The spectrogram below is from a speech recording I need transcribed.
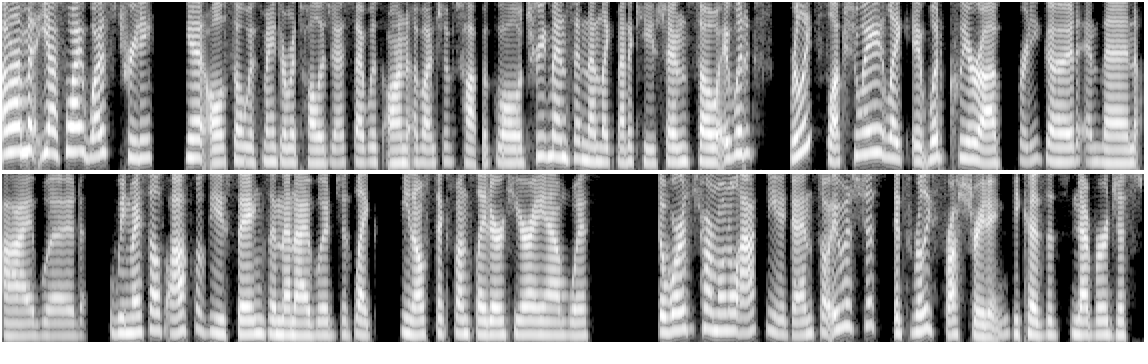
Um yeah, so I was treating it also with my dermatologist. I was on a bunch of topical treatments and then like medications. So it would really fluctuate. Like it would clear up pretty good. And then I would wean myself off of these things. And then I would just like, you know, six months later, here I am with the worst hormonal acne again. So it was just, it's really frustrating because it's never just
